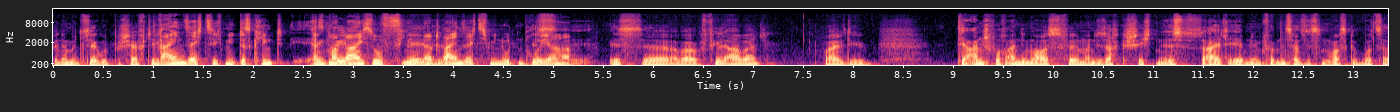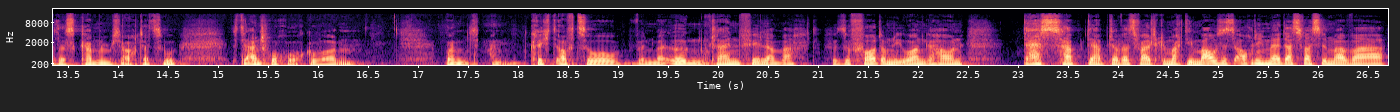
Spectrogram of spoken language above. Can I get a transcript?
bin damit sehr gut beschäftigt. 63 Minuten, das klingt, klingt erstmal gar nicht so viel, nee, ne? 63 Minuten pro ist, Jahr. Ist äh, aber viel Arbeit, weil die, der Anspruch an die Mausfilme, an die Sachgeschichten ist seit eben dem 25. Mausgeburtstag, das kam nämlich auch dazu, ist der Anspruch hoch geworden. Und man kriegt oft so, wenn man irgendeinen kleinen Fehler macht, sofort um die Ohren gehauen, das habt ihr, habt ihr was falsch gemacht. Die Maus ist auch nicht mehr das, was sie mal war.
